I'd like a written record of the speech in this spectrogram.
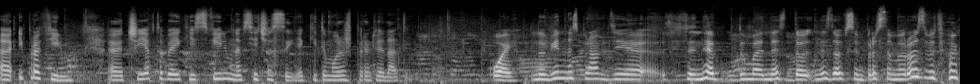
Е, і про фільм. Е, чи є в тебе якийсь фільм на всі часи, який ти можеш переглядати? Ой, ну він насправді не думаю, не, не зовсім про саморозвиток.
